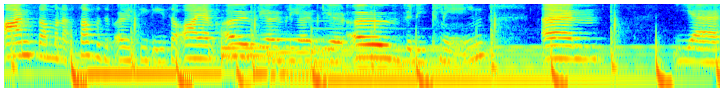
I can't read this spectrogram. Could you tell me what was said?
i'm someone that suffers with ocd so i am overly overly overly overly clean um yeah,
